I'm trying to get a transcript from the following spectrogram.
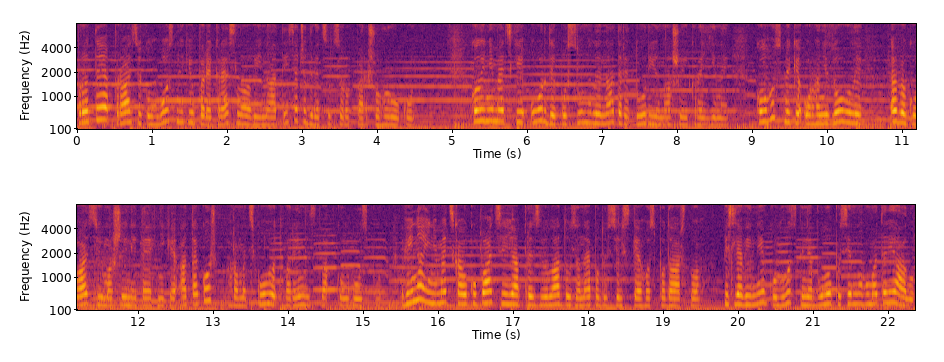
Проте працю колгоспників перекреслила війна 1941 року. Коли німецькі орди посунули на територію нашої країни, колгоспники організовували евакуацію машин і техніки, а також громадського тваринництва колгоспу. Війна і німецька окупація призвела до занепаду сільське господарство. Після війни в колгоспі не було посівного матеріалу,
